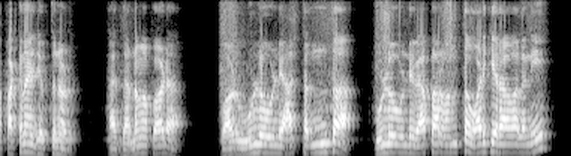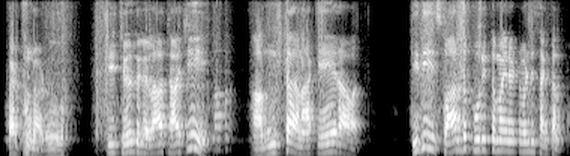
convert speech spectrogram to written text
ఆ పక్కన ఆయన చెప్తున్నాడు ఆ దండమా పాడ వాడు ఊళ్ళో ఉండే ఆస్తి అంతా ఊళ్ళో ఉండే వ్యాపారం అంతా వాడికే రావాలని పెడుతున్నాడు. ఈ చేతులు ఇలా చాచి? అంతా నాకే రావాలి. ఇది స్వార్థపూరితమైనటువంటి సంకల్పం.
